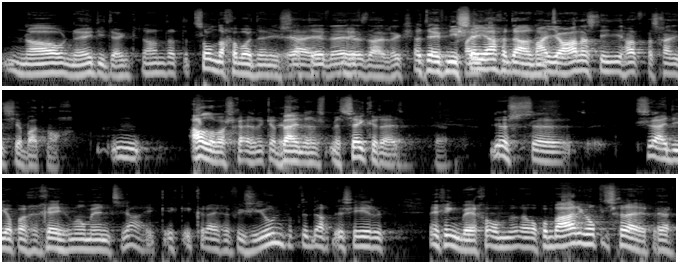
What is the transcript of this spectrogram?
nou, nee, die denken dan dat het zondag geworden is. Ja, dat ja, heeft, nee, dat is duidelijk. Dat heeft Nicea gedaan. Maar Johannes die had waarschijnlijk Shabbat nog. Alle waarschijnlijk, en Ja. bijna met zekerheid. Ja. Dus uh, zei hij op een gegeven moment, ja, ik, ik, ik krijg een visioen op de dag des Heren. En ging weg om uh, openbaring op te schrijven. Ja.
